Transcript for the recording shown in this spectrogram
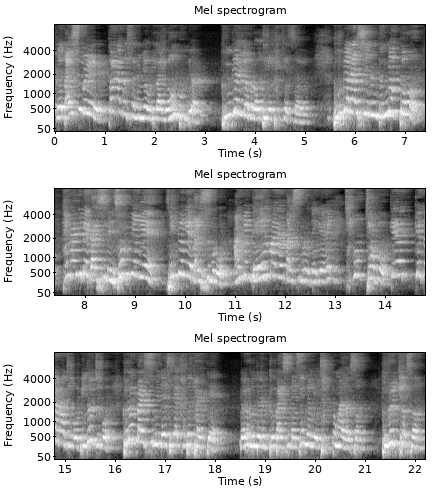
그 말씀을 떠나고서는요 우리가 영분별 분별력을 어떻게 갖겠어요? 분별할 수 있는 능력도 하나님의 말씀이 성령의 생명의 말씀으로 아니면 내마의 말씀으로 내게 차곡차곡 깨, 깨달아지고 믿어지고 그런 말씀 이내 속에 가득할 때 여러분들은 그 말씀의 생명이 작동하여서 불을 켜서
